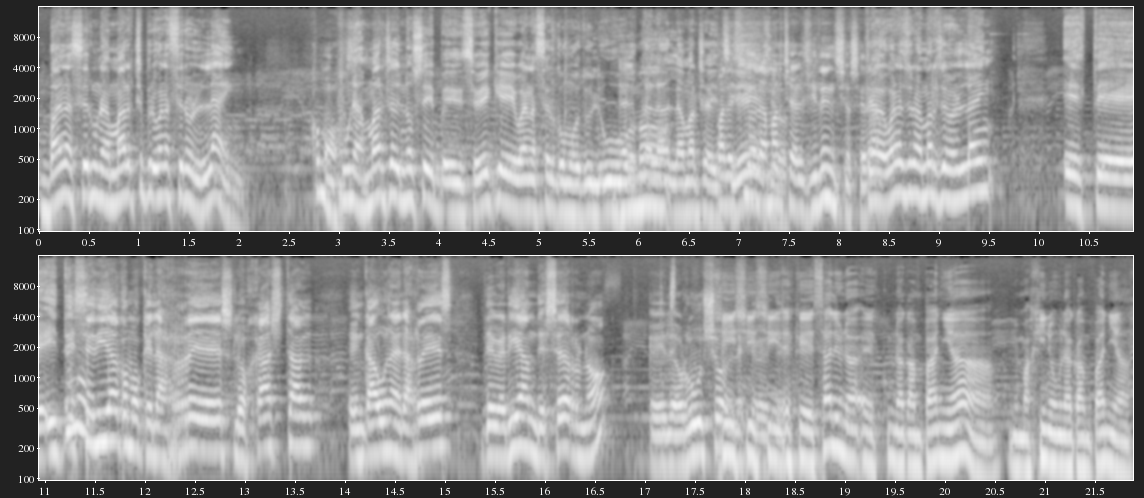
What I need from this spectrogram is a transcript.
van a hacer una marcha, pero van a ser online. ¿Cómo? Unas marchas, no sé, eh, se ve que van a ser como tu- hubo Del acá modo- la, la marcha del Parecido silencio. a la marcha del silencio, será. Claro, van a hacer una marcha online. Este, y tengo, Ese día como que las redes, los hashtags en cada una de las redes deberían de ser, ¿no? El orgullo. Sí, sí, sí. LGBT. Es que sale una, es una campaña, me imagino una campaña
